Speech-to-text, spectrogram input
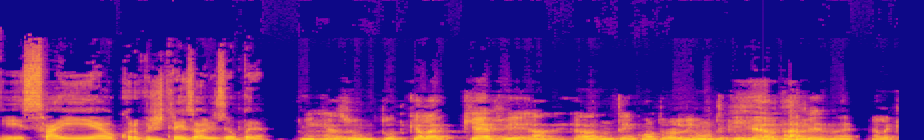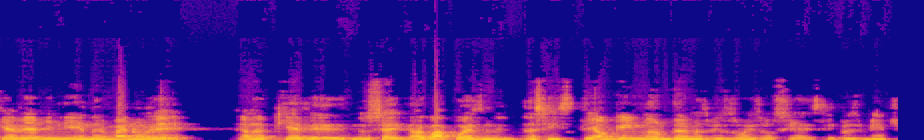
E isso aí é o Corvo de Três Olhos e o Bran. Em resumo, tudo que ela quer ver, ela não tem controle nenhum do que ela tá vendo, né? Ela quer ver a menina, mas não vê ela quer ver, não sei, alguma coisa, assim, se tem alguém mandando as visões ou se é simplesmente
